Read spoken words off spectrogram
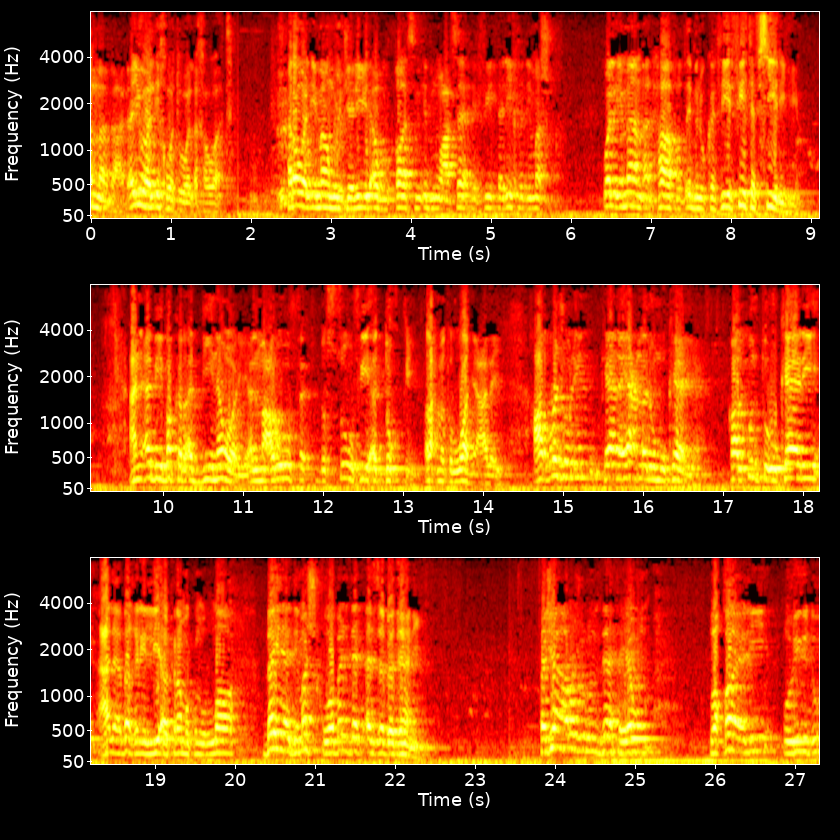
أما بعد أيها الإخوة والأخوات روى الإمام الجليل أبو القاسم ابن عساكر في تاريخ دمشق والإمام الحافظ ابن كثير في تفسيره. عن أبي بكر الدينوري المعروف بالصوفي الدقي رحمة الله عليه عن رجل كان يعمل مكاريا قال كنت أكاري على بغل لي أكرمكم الله بين دمشق وبلدة الزبداني فجاء رجل ذات يوم وقال لي أريد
